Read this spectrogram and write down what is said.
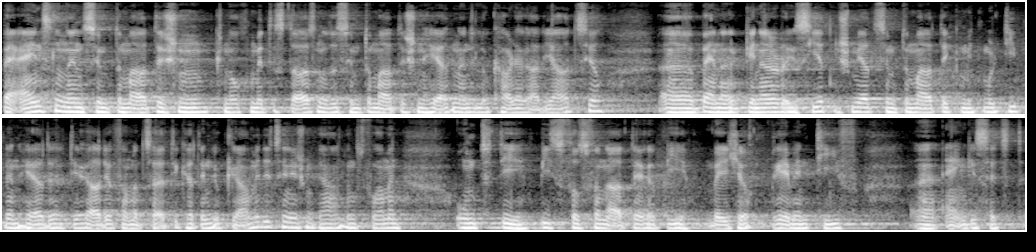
bei einzelnen symptomatischen Knochenmetastasen oder symptomatischen Herden eine lokale Radiatio, bei einer generalisierten Schmerzsymptomatik mit multiplen Herde die Radiopharmazeutika, die nuklearmedizinischen Behandlungsformen und die Bisphosphonattherapie, welche auch präventiv äh, eingesetzt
